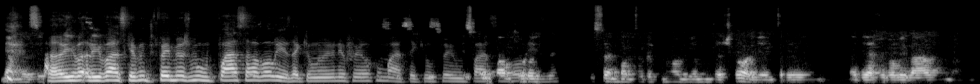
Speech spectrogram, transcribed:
Não, mas... ali, ali, basicamente foi mesmo um passo à baliza, aquilo não foi um remate, aquilo foi um passo à baliza. Isso é uma altura que não havia muita história entre havia rivalidade, mas não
